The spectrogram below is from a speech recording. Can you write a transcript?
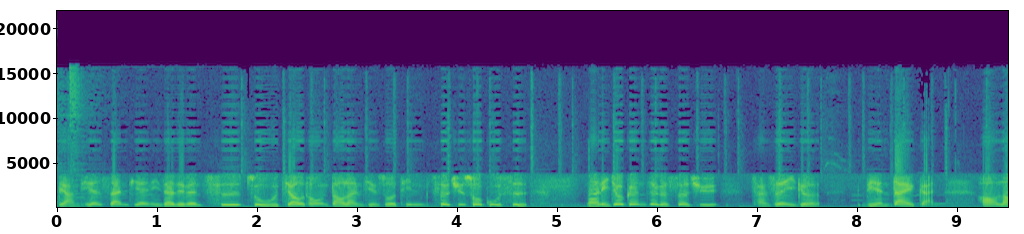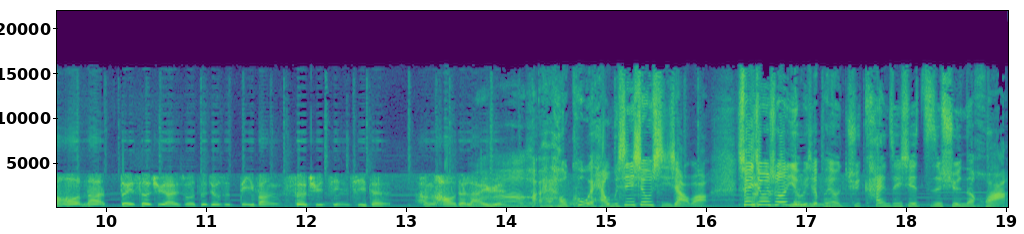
两天三天，你在这边吃住交通导览解说，听社区说故事，那你就跟这个社区产生一个连带感。好，然后那对社区来说，这就是地方社区经济的。很好的来源啊，哎，好酷哎！好，我们先休息一下好不好？所以就是说，有一些朋友去看这些资讯的话，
